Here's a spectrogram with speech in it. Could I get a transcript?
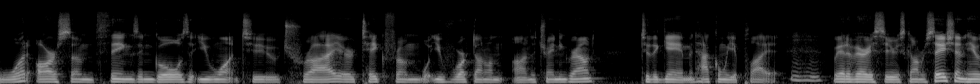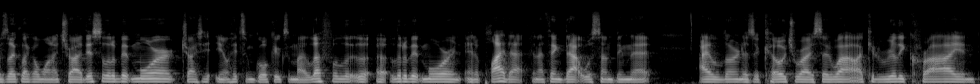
what are some things and goals that you want to try or take from what you've worked on on, on the training ground to the game and how can we apply it? Mm-hmm. we had a very serious conversation. He was like like i want to try this a little bit more try to you know hit some goal kicks in my left a little, a little bit more and, and apply that. And i think that was something that i learned as a coach where i said wow i could really cry and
